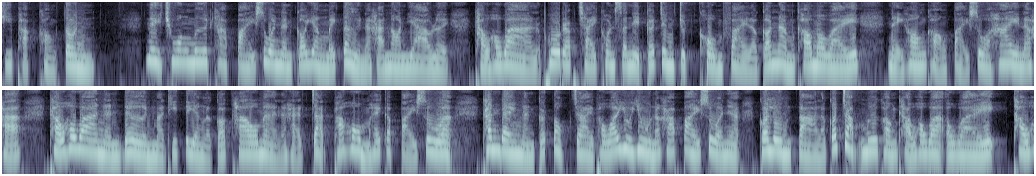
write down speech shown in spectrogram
ที่พักของตน ในช่วงมืดค่ะไปส่วนนั้นก็ยังไม่ตื่นนะคะ นอนยาวเลยเถาฮวาผู้รับใช้คนสนิทก็จึงจุดโคมไฟแล้วก็นำเข้ามาไว้ ในห้องของป่ายสัวให้นะคะเถาฮวานั้นเดินมาที่เตียงแล้วก็เข้ามานะคะ จัดผ้าห่มให้กับป่ายสัวท่านใดนั้นก็ตกใจ เพราะว่าอยู่ๆนะคะป่ายสัวเนี่ยก็ลืมตาแล้วก็จับมือของเถาฮวาเอาไว้ เถาฮ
